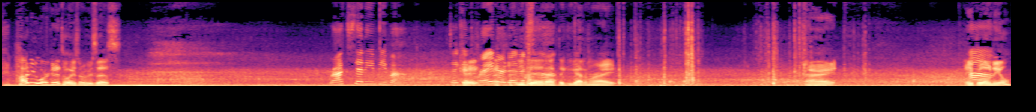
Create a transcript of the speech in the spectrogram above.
How do you work at a toy store? Who's this? Rocksteady and Bebop. Did I get Okay, right or did I you did. I think you got him right. All right. April Um, O'Neil.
